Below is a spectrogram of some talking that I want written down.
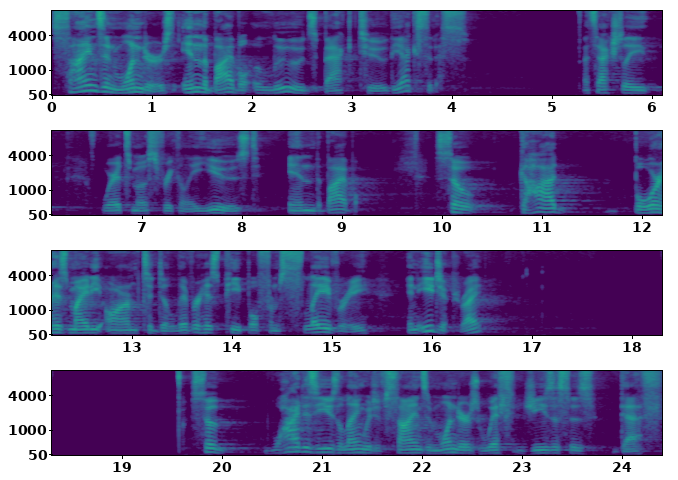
Signs and wonders in the Bible alludes back to the Exodus. That's actually where it's most frequently used in the Bible. So God bore his mighty arm to deliver his people from slavery in Egypt, right? So why does he use the language of signs and wonders with Jesus' death,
